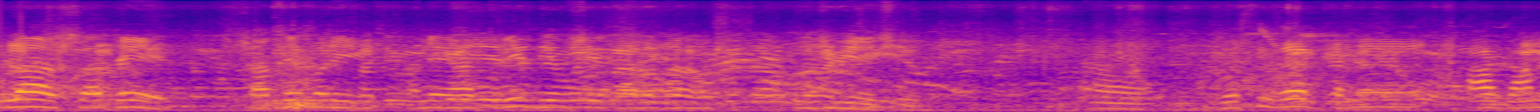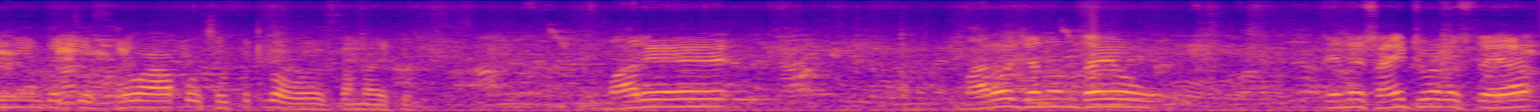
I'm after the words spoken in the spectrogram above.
ઉલ્લાસ સાથે સાથે મળી અને આ ત્રિદિવસીય કાર્યક્રમ ઉજવીએ છીએ. જોશી સાહેબ તમે આ ગામની અંદર જે સેવા આપો છો કેટલો સમય છે મારે મારો જન્મ થયો તેને સાહીઠ વર્ષ થયા.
